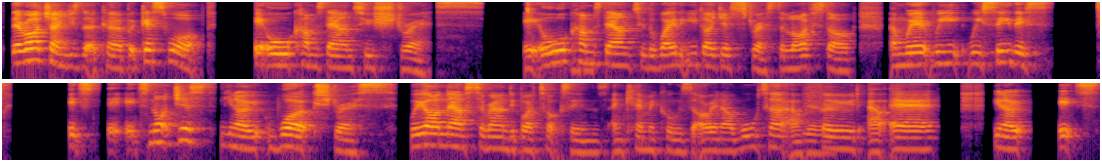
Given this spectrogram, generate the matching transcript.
there are changes that occur, but guess what? It all comes down to stress. It all mm-hmm. comes down to the way that you digest stress, the lifestyle. And we we, we see this it's it's not just you know work stress we are now surrounded by toxins and chemicals that are in our water our yeah. food our air. You know it's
